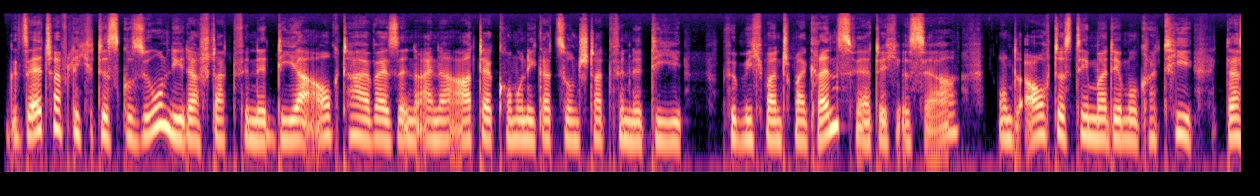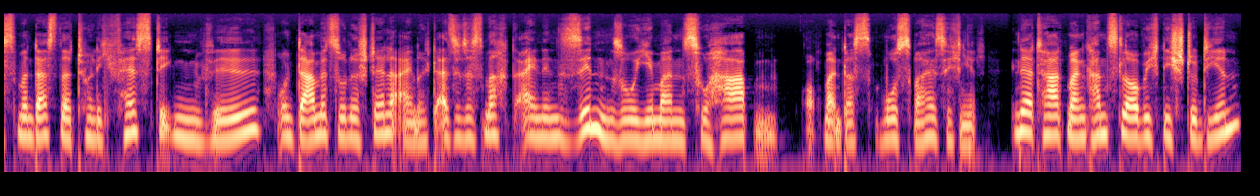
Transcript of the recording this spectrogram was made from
gesellschaftliche Diskussion, die da stattfindet, die ja auch teilweise in einer Art der Kommunikation stattfindet, die für mich manchmal grenzwertig ist, ja. Und auch das Thema Demokratie, dass man das natürlich festigen will und damit so eine Stelle einrichtet. Also das macht einen Sinn, so jemanden zu haben. Ob man das muss, weiß ich nicht. In der Tat, man kann es, glaube ich, nicht studieren.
